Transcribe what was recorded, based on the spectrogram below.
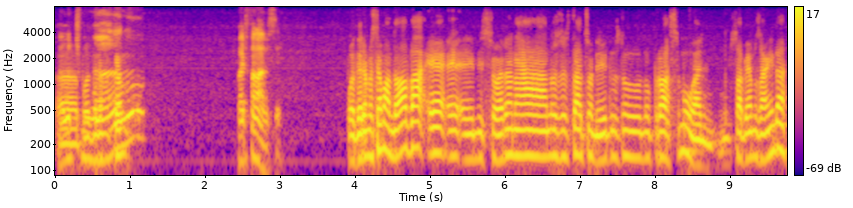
No uh, último ano. Ter... Pode falar, você. Poderemos ter uma nova é, é, emissora na, nos Estados Unidos no, no, próximo ano. Não sabemos ainda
